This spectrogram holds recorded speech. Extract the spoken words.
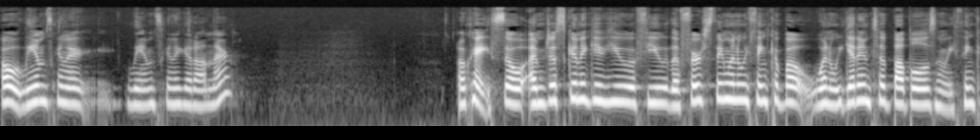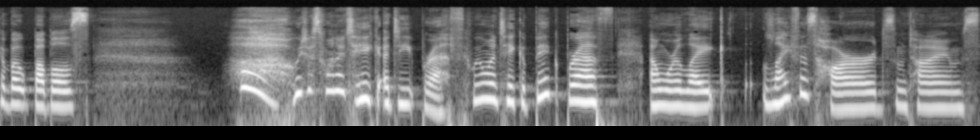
Oh, Liam's gonna Liam's gonna get on there. Okay, so I'm just going to give you a few. The first thing when we think about, when we get into bubbles and we think about bubbles, we just want to take a deep breath. We want to take a big breath and we're like, life is hard sometimes.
